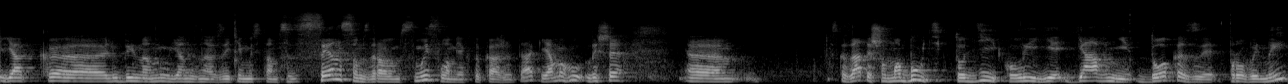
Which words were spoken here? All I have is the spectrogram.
як е, людина, ну я не знаю, з якимось там сенсом, здравим смислом, як то кажуть, так, я можу лише е, сказати, що, мабуть, тоді, коли є явні докази провини,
